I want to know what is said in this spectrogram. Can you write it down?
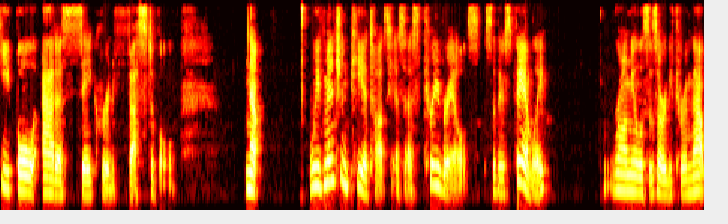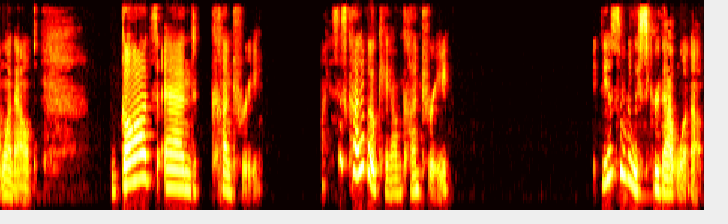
people at a sacred festival. Now, we've mentioned pietas, yes, has three rails. So there's family. Romulus has already thrown that one out. Gods and country. This is kind of okay on country. He doesn't really screw that one up.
